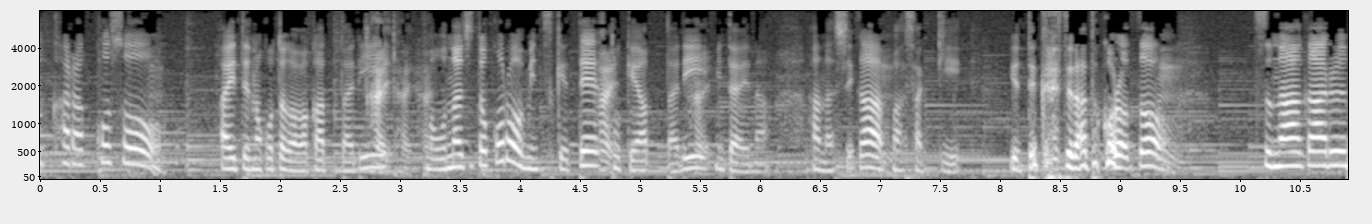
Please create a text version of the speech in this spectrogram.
うからこそ相手のことが分かったり、まあ、同じところを見つけて溶け合ったりみたいな話が、まあ、さっき言ってくれてたところと。つながる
